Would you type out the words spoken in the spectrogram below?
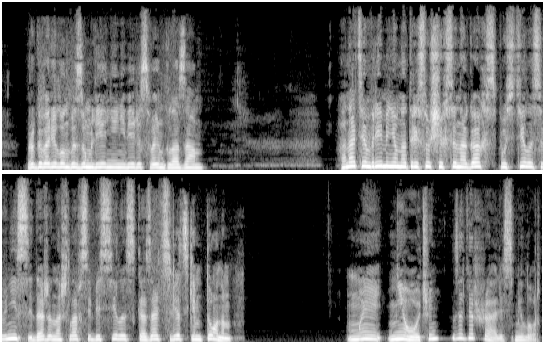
— проговорил он в изумлении, не веря своим глазам. Она тем временем на трясущихся ногах спустилась вниз и даже нашла в себе силы сказать светским тоном. «Мы не очень задержались, милорд».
